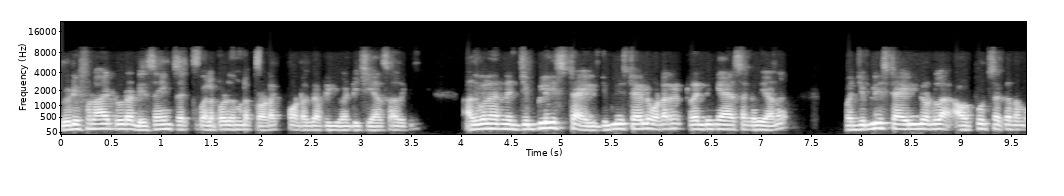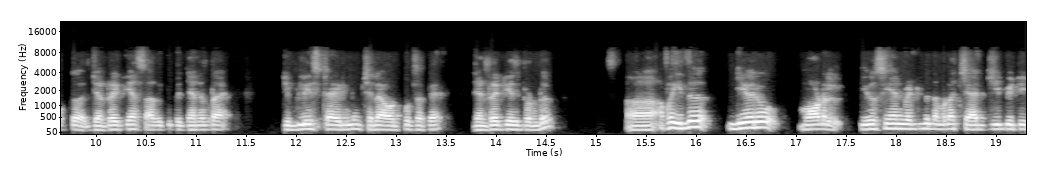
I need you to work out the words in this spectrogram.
ബ്യൂട്ടിഫുൾ ആയിട്ടുള്ള ഡിസൈൻസ് ഒക്കെ പലപ്പോഴും നമ്മുടെ പ്രൊഡക്റ്റ് ഫോട്ടോഗ്രാഫിക്ക് വേണ്ടി ചെയ്യാൻ സാധിക്കും. അതുപോലെ തന്നെ ജിബ്ലി സ്റ്റൈൽ ജിബ്ലി സ്റ്റൈൽ വളരെ ട്രെൻഡിങ് ആയ സംഗതിയാണ്. അപ്പൊ ജിബ്ലി സ്റ്റൈലിലുള്ള ഔട്ട്പുട്ട്സ് ഒക്കെ നമുക്ക് ജനറേറ്റ് ചെയ്യാൻ സാധിക്കും. ഞാനിവിടെ ജിബ്ലി സ്റ്റൈലിലും ചില ഔട്ട്പുട്ട്സ് ഒക്കെ ജനറേറ്റ് ചെയ്തിട്ടുണ്ട്. അപ്പോൾ അപ്പൊ ഇത് ഈ ഒരു മോഡൽ യൂസ് ചെയ്യാൻ വേണ്ടിയിട്ട് നമ്മുടെ chat G P T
